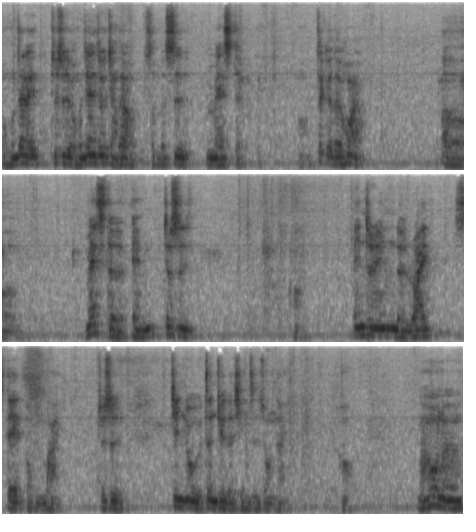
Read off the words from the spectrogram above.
我们再来，就是我们现在就讲到什么是 master，哦，这个的话，呃，master M 就是，哦，entering the right state of mind，就是进入正确的心智状态，好，然后呢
